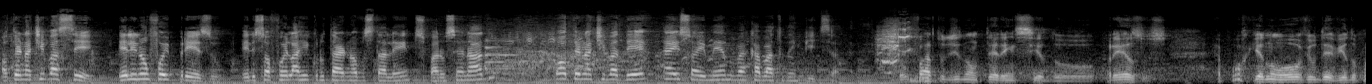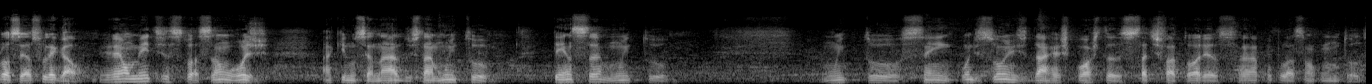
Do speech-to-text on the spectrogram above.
Alternativa C. Ele não foi preso, ele só foi lá recrutar novos talentos para o Senado. Ou alternativa D. É isso aí mesmo, vai acabar tudo em pizza. O fato de não terem sido presos é porque não houve o devido processo legal. Realmente a situação hoje aqui no Senado está muito tensa, muito muito sem condições de dar respostas satisfatórias à população como um todo.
